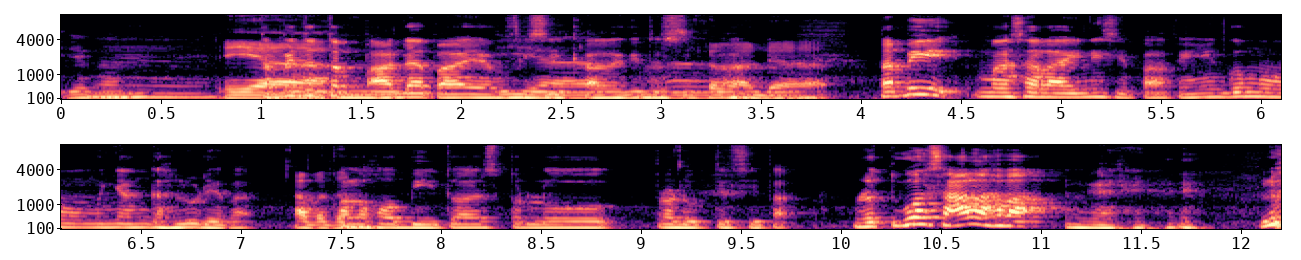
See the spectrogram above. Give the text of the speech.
ya kan. iya Tapi tetap ada Pak yang Iya. fisikal gitu sih. kalau ada Tapi masalah ini sih Pak, kayaknya gue mau menyanggah lu deh Pak. Kalau hobi itu harus perlu produktif sih Pak. Menurut gue salah Pak. Enggak. Lu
